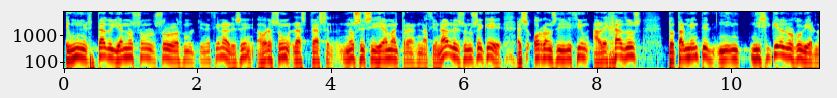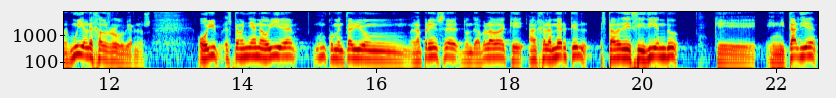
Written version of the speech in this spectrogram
en un Estado ya no son solo las multinacionales, ¿eh? ahora son las, tras, no sé si se llaman transnacionales o no sé qué, es órganos de dirección alejados totalmente, ni, ni siquiera de los gobiernos, muy alejados de los gobiernos. Hoy, esta mañana oía un comentario en la prensa donde hablaba que Angela Merkel estaba decidiendo que en Italia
